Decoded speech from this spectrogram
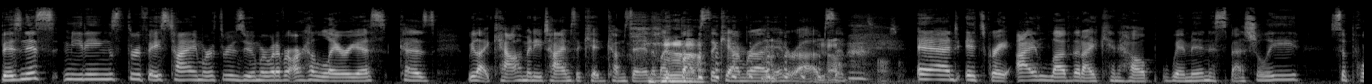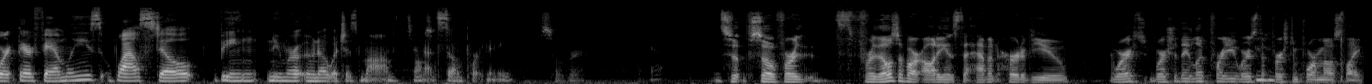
Business meetings through FaceTime or through Zoom or whatever are hilarious because we like count how many times a kid comes in and like bumps the camera and interrupts. Yeah, and, that's awesome. and it's great. I love that I can help women, especially, support their families while still being numero uno, which is mom. and that's so important to me. So great. So, so for for those of our audience that haven't heard of you, where where should they look for you? Where's the first and foremost like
